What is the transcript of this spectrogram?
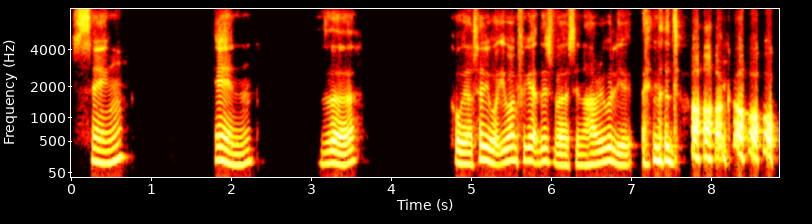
sing in the Corey, I'll tell you what, you won't forget this verse in a hurry, will you? In the dark of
